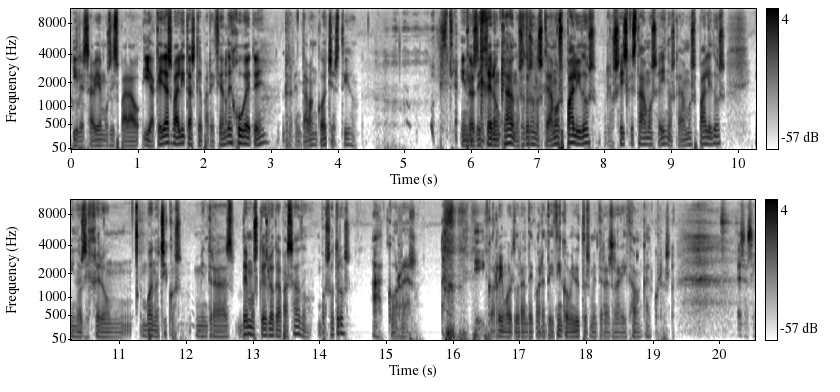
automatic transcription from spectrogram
Y les habíamos disparado. Y aquellas balitas que parecían de juguete reventaban coches, tío. Y nos dijeron, claro, nosotros nos quedamos pálidos, los seis que estábamos ahí nos quedamos pálidos, y nos dijeron, bueno chicos, mientras vemos qué es lo que ha pasado, vosotros a correr. Y corrimos durante 45 minutos mientras realizaban cálculos. Es así.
